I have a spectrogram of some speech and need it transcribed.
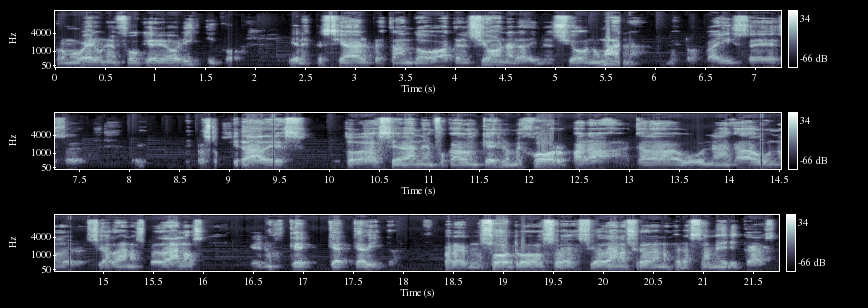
promover un enfoque holístico y en especial prestando atención a la dimensión humana. Nuestros países, nuestras sociedades, todas se han enfocado en qué es lo mejor para cada una, cada uno de los ciudadanos, ciudadanos que, nos, que, que, habitan. Para nosotros, eh, ciudadanos, ciudadanos de las Américas,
